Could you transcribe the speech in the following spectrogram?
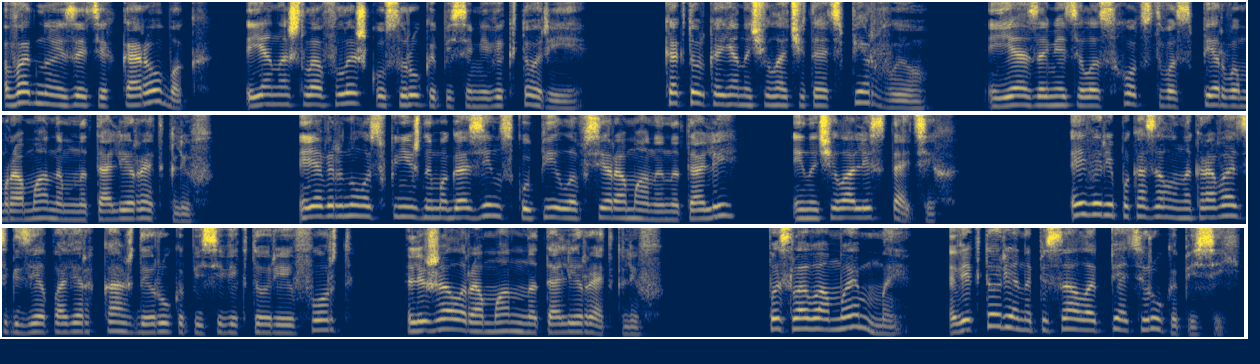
В одной из этих коробок я нашла флешку с рукописями Виктории. Как только я начала читать первую, я заметила сходство с первым романом Натали Рэдклифф. Я вернулась в книжный магазин, скупила все романы Натали и начала листать их. Эйвери показала на кровать, где поверх каждой рукописи Виктории Форд лежал роман Натали Рэдклифф. По словам Эммы, Виктория написала пять рукописей.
